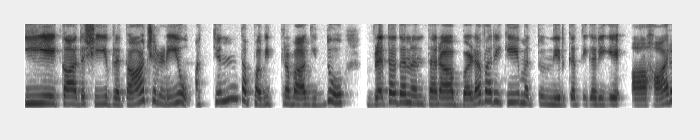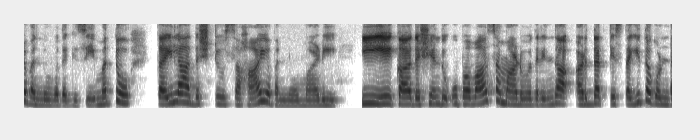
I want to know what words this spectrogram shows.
ಈ ಏಕಾದಶಿ ವ್ರತಾಚರಣೆಯು ಅತ್ಯಂತ ಪವಿತ್ರವಾಗಿದ್ದು, ವ್ರತದ ನಂತರ ಬಡವರಿಗೆ ಮತ್ತು ನಿರ್ಗತಿಗರಿಗೆ ಆಹಾರವನ್ನು ಒದಗಿಸಿ ಮತ್ತು ಕೈಲಾದಷ್ಟು ಸಹಾಯವನ್ನು ಮಾಡಿ. ಈ ಏಕಾದಶಿಯಂದು ಉಪವಾಸ ಮಾಡುವುದರಿಂದ ಅರ್ಧಕ್ಕೆ ಸ್ಥಗಿತಗೊಂಡ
